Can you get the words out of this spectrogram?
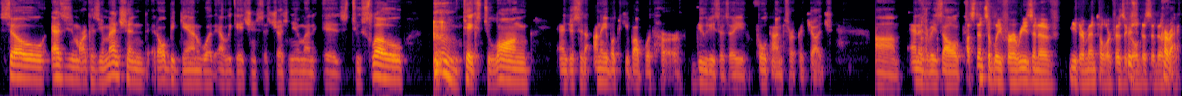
So as you Mark, as you mentioned, it all began with allegations that Judge Newman is too slow, takes too long, and just unable to keep up with her duties as a full-time circuit judge. Um, and as a result, ostensibly for a reason of either mental or physical disability. Correct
